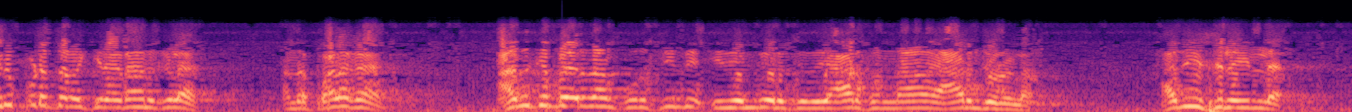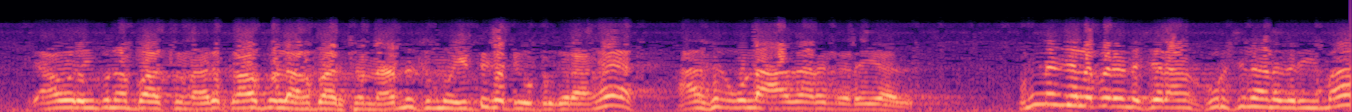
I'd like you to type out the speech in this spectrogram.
இருப்பிடத்தை வைக்கிற இடம் இருக்குல்ல அந்த பலகை. அதுக்கு பேர் தான் குர்சி இது எங்க இருக்குது? யார் சொன்னா யாரும் சொல்லல. ஹதீஸ்ல இல்ல. அவர் இப்னு அப்பாஸ் சொன்னாரு காபுல் அஹ்பார் சொன்னாரு சும்மா இட்டு கட்டி விட்டுருக்காங்க அதுக்கு ஒண்ணு ஆதாரம் கிடையாது. இன்னும் சில பேர் என்ன செய்யறாங்க குர்சினா என்ன தெரியுமா?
